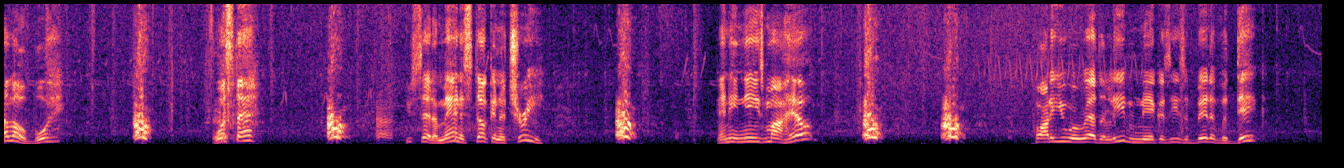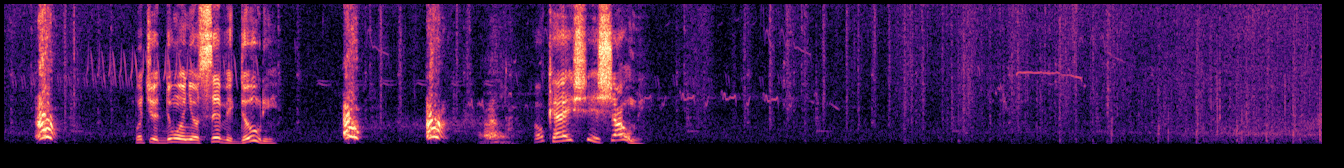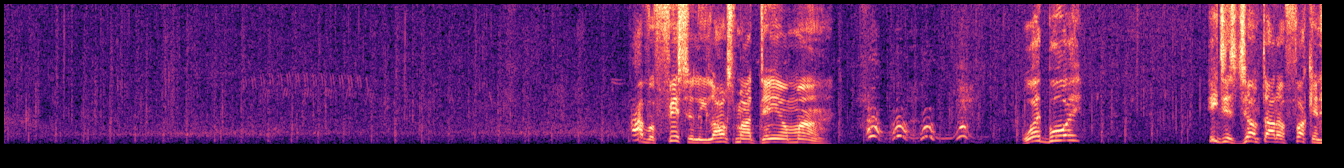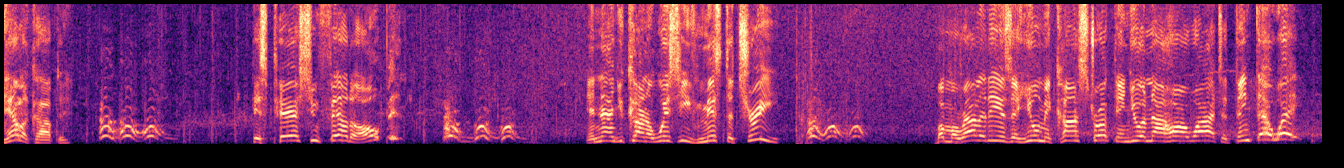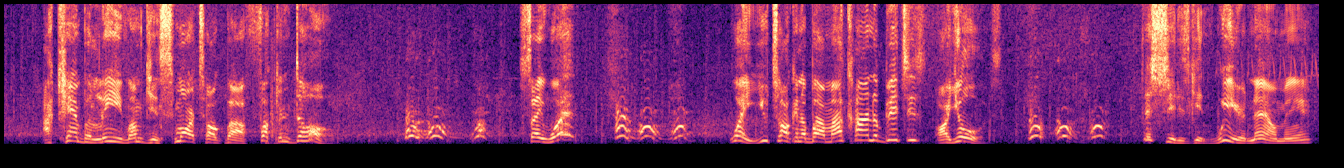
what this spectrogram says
Hello, boy. What's that? You said a man is stuck in a tree. And he needs my help? Part of you would rather leave him there because he's a bit of a dick. But you're doing your civic duty. Okay, shit, show me. I've officially lost my damn mind. What, boy? He just jumped out of a fucking helicopter. His parachute fell to open? And now you kind of wish he'd missed a tree. But morality is a human construct and you are not hardwired to think that way? I can't believe I'm getting smart talked by a fucking dog. Say what? Wait, you talking about my kind of bitches or yours? This shit is getting weird now, man.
